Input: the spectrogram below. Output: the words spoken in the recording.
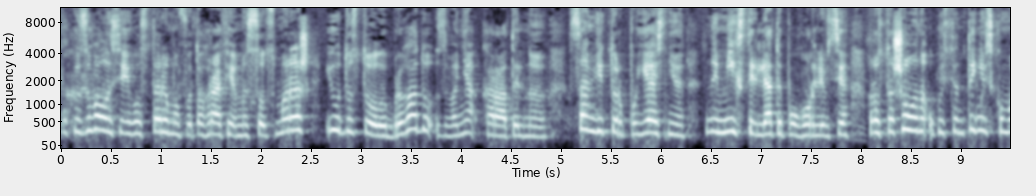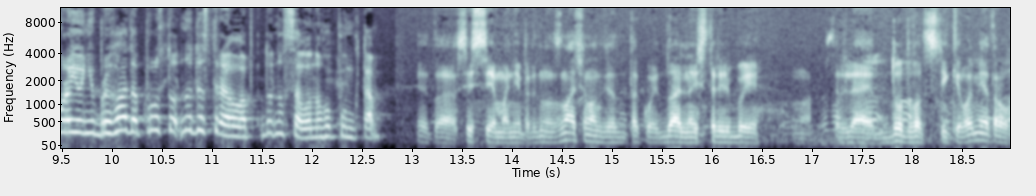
похизувалися його старими фотографіями з соцмереж і удостоїли бригаду звання карательною. Сам Віктор пояснює, не міг стріляти по Горлівці. Розташована у Костянтинівському районі бригада просто не дострелила б до населеного пункту. Эта система не предназначена для такой дальней стрельбы. Стреляет до 20 километров.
